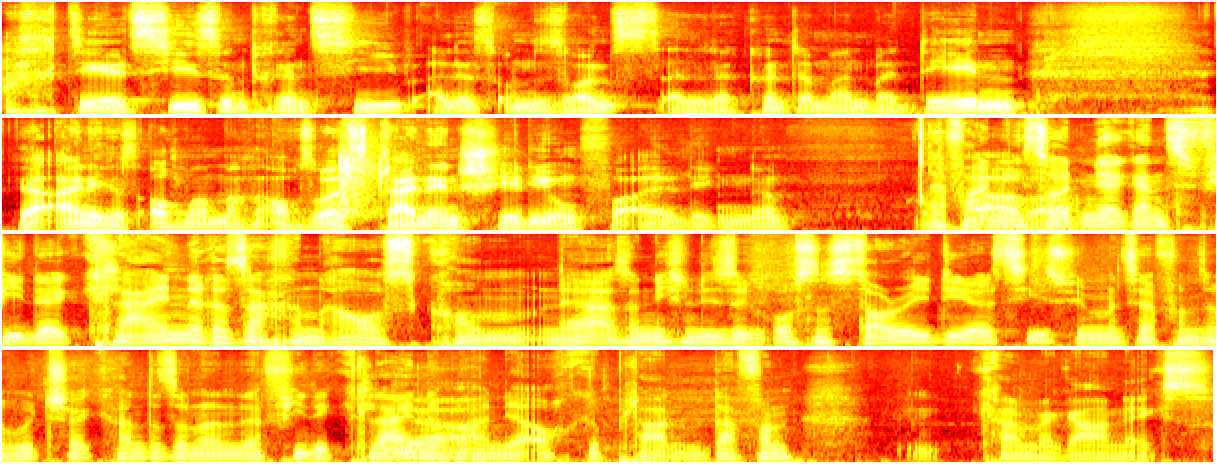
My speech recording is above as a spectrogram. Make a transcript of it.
Ach, DLCs im Prinzip, alles umsonst, also da könnte man bei denen ja einiges auch mal machen, auch so als kleine Entschädigung vor allen Dingen, ne. Ja, vor allen Dingen sollten ja ganz viele kleinere Sachen rauskommen. Ne? Also nicht nur diese großen Story-DLCs, wie man es ja von The Witcher kannte, sondern da viele kleine ja. waren ja auch geplant. Und davon kam ja gar nichts.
